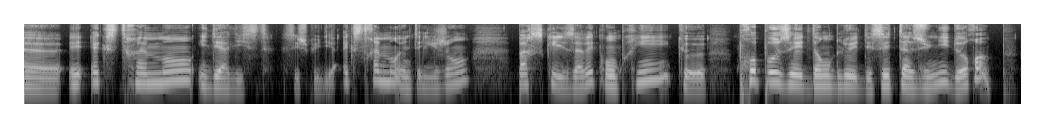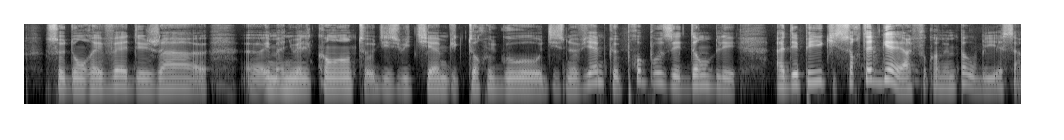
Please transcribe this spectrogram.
euh, et extrêmement idéalistes, si je puis dire, extrêmement intelligents parce qu'ils avaient compris que proposer d'emblée des États-Unis d'Europe, ce dont rêvait déjà euh, euh, Emmanuel Kant au XVIIIe, Victor Hugo au XIXe, que proposer d'emblée à des pays qui sortaient de guerre, il faut quand même pas oublier ça,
